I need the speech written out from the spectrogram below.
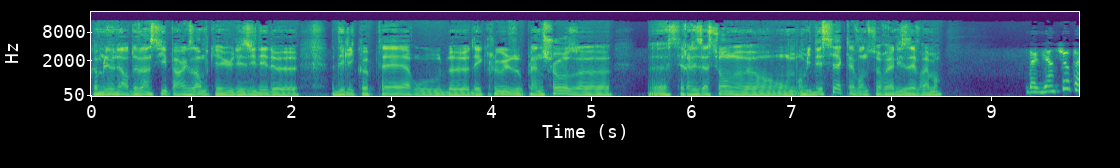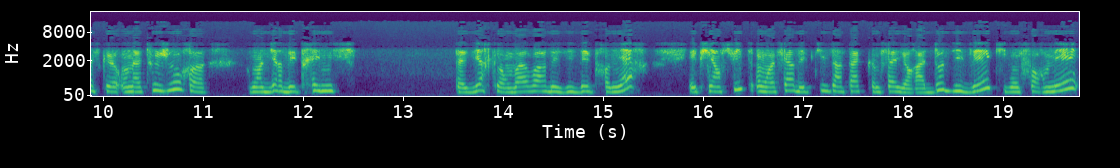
comme Léonard de Vinci par exemple, qui a eu des idées de d'hélicoptères ou de d'écluses ou plein de choses, euh, euh, ces réalisations ont, ont, mis des siècles avant de se réaliser vraiment. Ben, bien sûr, parce qu'on a toujours, euh, comment dire, des prémices. C'est-à-dire qu'on va avoir des idées premières et puis ensuite on va faire des petits impacts comme ça. Il y aura d'autres idées qui vont former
